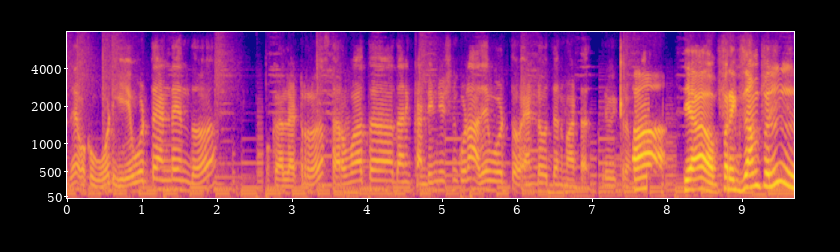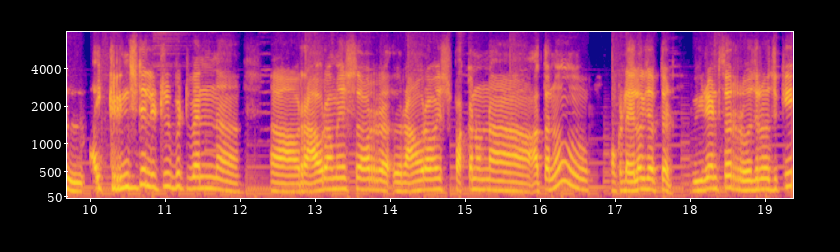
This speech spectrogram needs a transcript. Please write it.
అదే ఒక ఓడి ఏ ఓడితే ఎండ్ అయిందో ఒక లెటర్ తర్వాత దానికి కంటిన్యూషన్ కూడా అదే ఓడ్తో ఎండ్ అవుద్ది అనమాట Trivikram yeah for example I cringed little bit when Rao Ramesh sir Rao Ramesh పక్కన ఉన్న అతను ఒక డైలాగ్ చెప్తాడు. వీడేంటి సార్ రోజు రోజుకి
